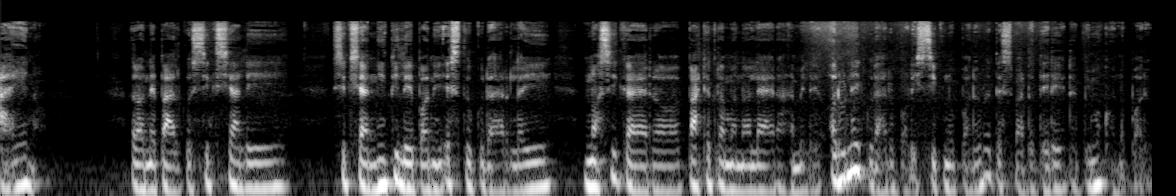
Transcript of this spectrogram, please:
आएन। र नेपालको शिक्षाले शिक्षा नीतिले पनि यस्तो कुराहरूलाई नसिकाएर पाठ्यक्रममा नल्याएर हामीले अरू नै कुराहरू बढी सिक्नु पऱ्यो र त्यसबाट धेरै एउटा विमुख हुनु पऱ्यो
